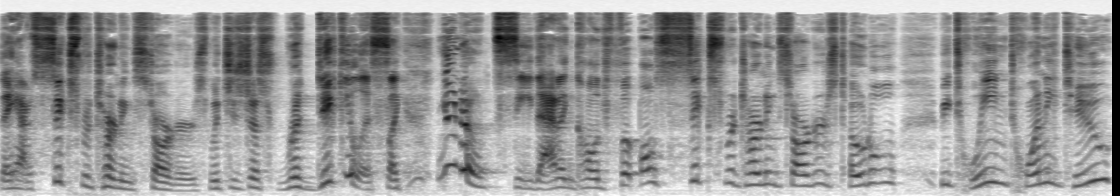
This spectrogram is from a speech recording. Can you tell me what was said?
they have six returning starters, which is just ridiculous. Like, you don't see that in college football. Six returning starters total between 22.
